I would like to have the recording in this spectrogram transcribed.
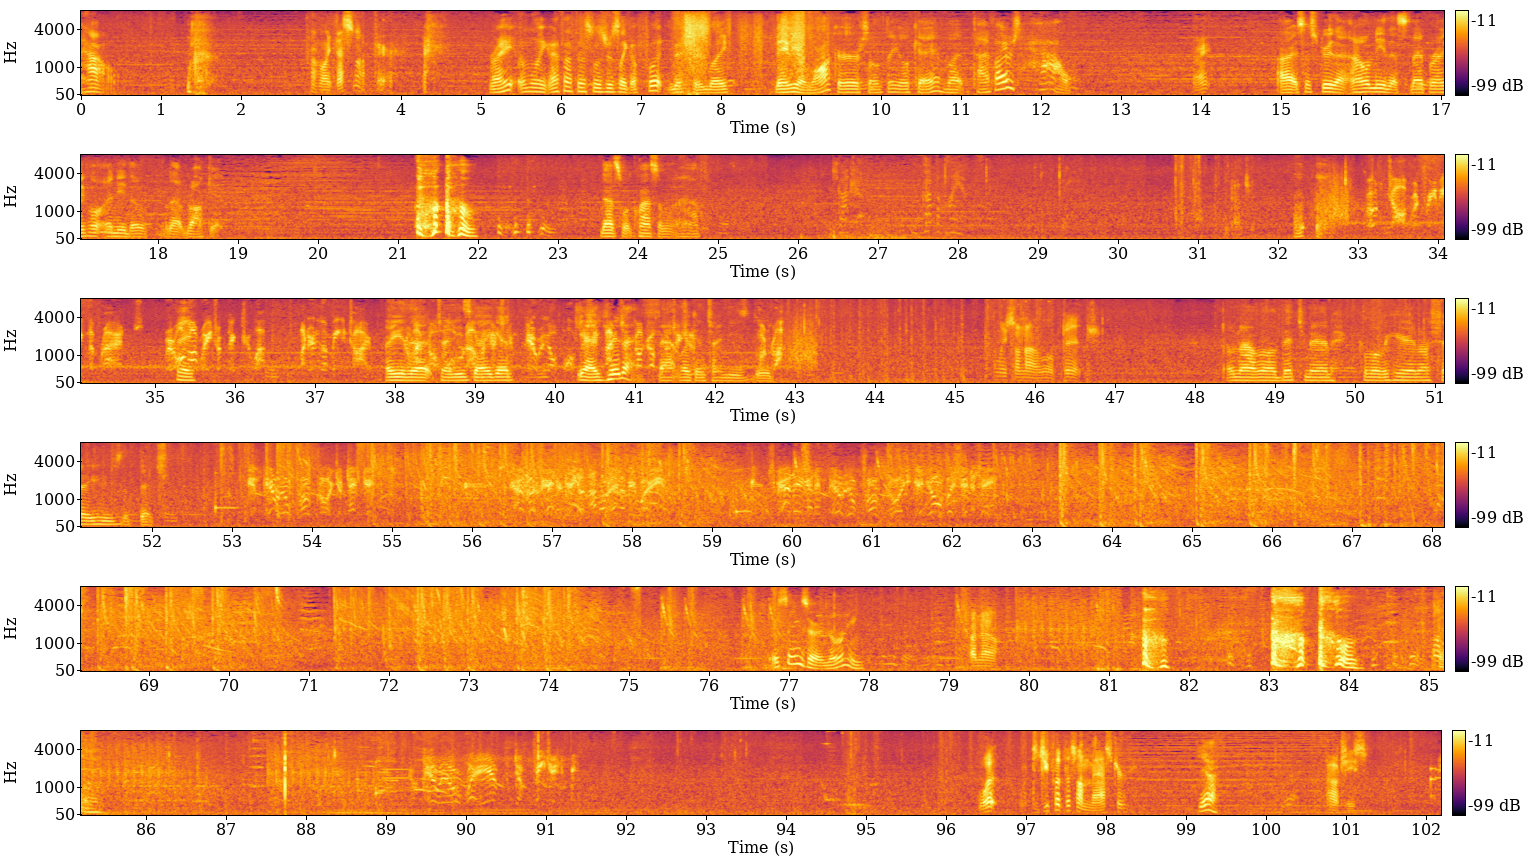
How? I'm like, that's not fair. right? I'm like, I thought this was just like a foot mission, like maybe a walker or something, okay, but TIE fighters? How? Right? Alright, so screw that. I don't need that sniper rifle, I need the that rocket. That's what class I'm gonna have. We've got them. We've got the plans. Gotcha. Good job retrieving the brands. We're Hey. on our way to pick you up. But in the Are you the have to hold Chinese guy again? Yeah, you're that fat looking Chinese dude. At least I'm not a little bitch. I'm not a little bitch, man. Come over here and I'll show you who's the bitch. Things are annoying. I know. What? Did you put this on Master? Yeah. Oh, jeez.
